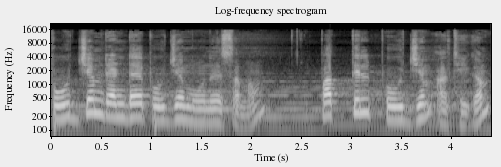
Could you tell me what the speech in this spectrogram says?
പൂജ്യം രണ്ട് പൂജ്യം മൂന്ന് സമം പത്തിൽ പൂജ്യം അധികം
